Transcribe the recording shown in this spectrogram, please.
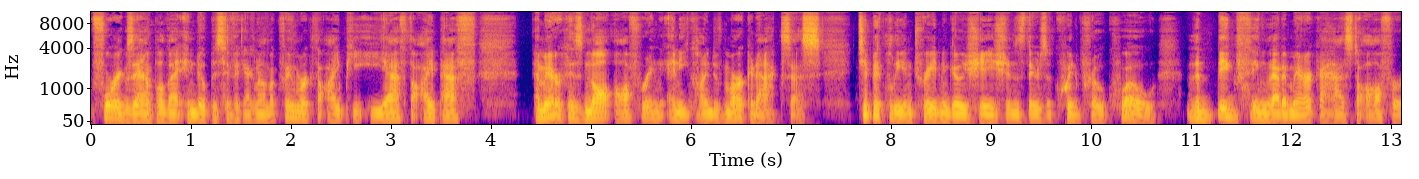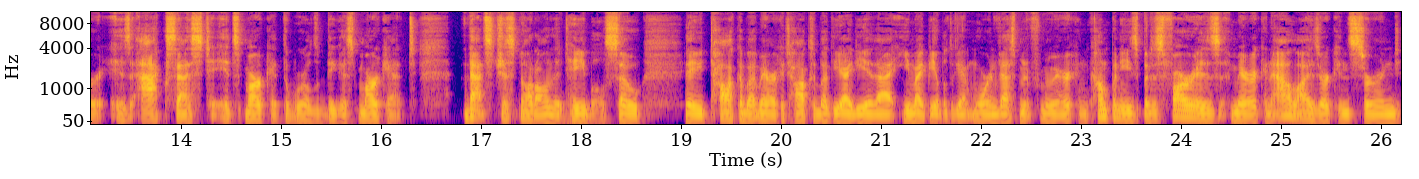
For example, that Indo Pacific Economic Framework, the IPEF, the IPEF, America is not offering any kind of market access. Typically, in trade negotiations, there's a quid pro quo. The big thing that America has to offer is access to its market, the world's biggest market. That's just not on the table. So they talk about, America talks about the idea that you might be able to get more investment from American companies. But as far as American allies are concerned,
